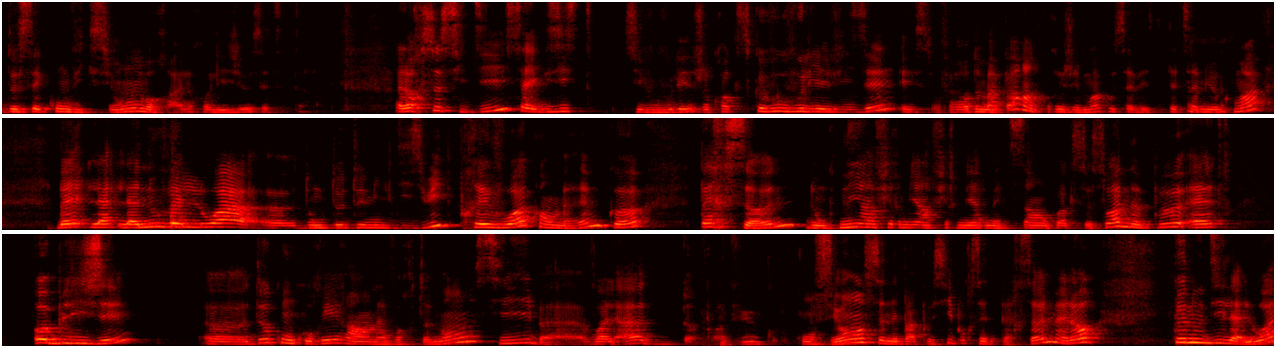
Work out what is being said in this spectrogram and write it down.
de ses convictions morales, religieuses, etc. Alors, ceci dit, ça existe si vous voulez, je crois que ce que vous vouliez viser, et sauf erreur de ma part, hein, corrigez-moi, vous savez peut-être ça mieux que moi, ben, la, nouvelle loi euh, donc de 2018 prévoit quand même que personne, donc ni infirmier, infirmière, médecin ou quoi que ce soit, ne peut être obligé euh, de concourir à un avortement si, ben, voilà, d'un point de vue conscience, ce n'est pas possible pour cette personne. Mais alors, que nous dit la loi?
